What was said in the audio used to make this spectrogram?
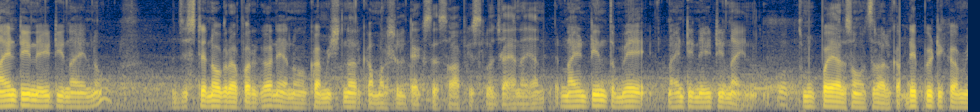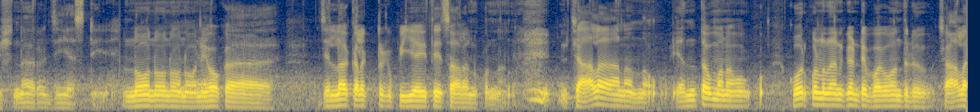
నైన్టీన్ ఎయిటీ నైన్ స్టెనోగ్రాఫర్గా నేను కమిషనర్ కమర్షియల్ ట్యాక్సెస్ ఆఫీస్లో జాయిన్ అయ్యాను. Nineteenth May nineteen eighty nine ముప్పై ఆరు సంవత్సరాలు deputy commissioner GST. No no no no అని ఒక జిల్లా కలెక్టర్కి పిఏ అయితే చాలనుకున్నాను. చాలా ఆనందం. ఎంతో మనం కోరుకున్న దానికంటే భగవంతుడు చాలా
